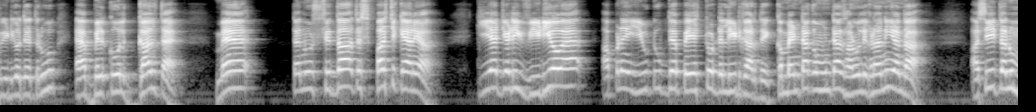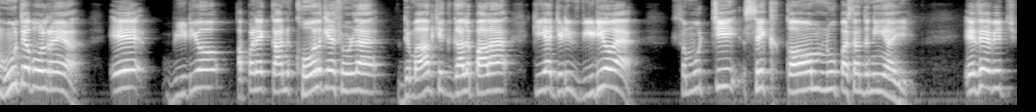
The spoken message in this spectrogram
ਵੀਡੀਓ ਦੇ ਥਰੂ ਇਹ ਬਿਲਕੁਲ ਗਲਤ ਹੈ। ਮੈਂ ਤੈਨੂੰ ਸਿੱਧਾ ਤੇ ਸਪਸ਼ਟ ਕਹਿ ਰਿਹਾ ਕਿ ਇਹ ਜਿਹੜੀ ਵੀਡੀਓ ਹੈ, ਆਪਣੇ YouTube ਦੇ ਪੇਜ ਤੋਂ ਡਿਲੀਟ ਕਰ ਦੇ। ਕਮੈਂਟਾਂ ਕਮੂੰਟਾਂ ਸਾਨੂੰ ਲਿਖਣਾ ਨਹੀਂ ਆਂਦਾ ਅਸੀਂ ਤੈਨੂੰ ਮੂੰਹ ਤੇ ਬੋਲ ਰਹੇ ਆ ਇਹ ਵੀਡੀਓ ਆਪਣੇ ਕੰਨ ਖੋਲ ਕੇ ਸੁਣ ਲੈ, ਦਿਮਾਗ 'ਚ ਇੱਕ ਗੱਲ ਪਾ ਲੈ ਕਿ ਇਹ ਜਿਹੜੀ ਵੀਡੀਓ ਹੈ, ਸਮੁੱਚੀ ਸਿੱਖ ਕੌਮ ਨੂੰ ਪਸੰਦ ਨਹੀਂ ਆਈ। ਇਹਦੇ ਵਿੱਚ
